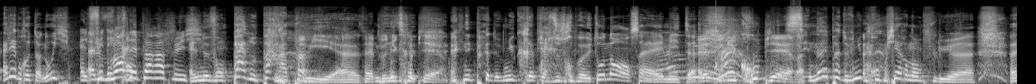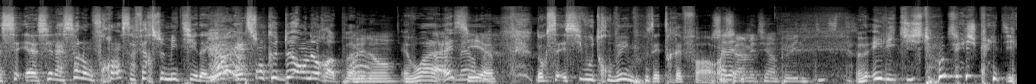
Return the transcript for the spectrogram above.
Elle est bretonne, oui. Elle, Elle fait des vend crêpes. des parapluies. Elle ne vend pas de parapluie. euh, Elle est devenue crêpière. Elle n'est pas devenue crêpière. Ce serait pas étonnant, ça, à la limite. Elle est devenue croupière. C'est- Non, elle n'est pas devenue croupière non plus. Euh, euh, C'est euh, c'est la seule en France à faire ce métier d'ailleurs. Et elles sont que deux en Europe. Mais non. Et voilà. Ah, et c'est, euh, donc c'est- si vous trouvez, vous êtes très fort. C'est un métier un peu élitiste. Euh, élitiste, si je puis dire.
